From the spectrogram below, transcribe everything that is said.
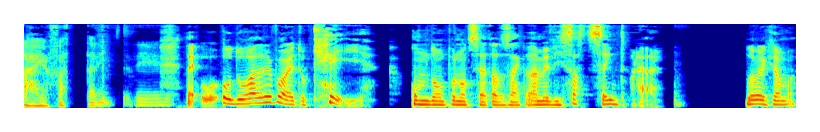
Ah, jag fattar inte. Det... Nej, och, och, då hade det varit okej okay om de på något sätt hade sagt att vi satsar inte på det här. Då var det liksom,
